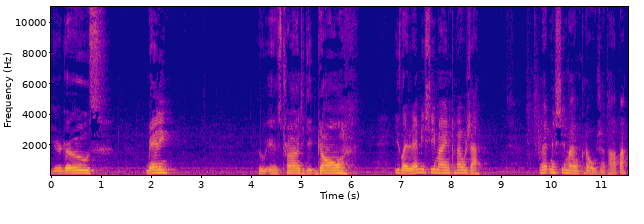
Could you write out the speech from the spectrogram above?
Here goes Manny, who is trying to get gone. He's like, let me see my enclosure. Let me see my enclosure, Papa.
